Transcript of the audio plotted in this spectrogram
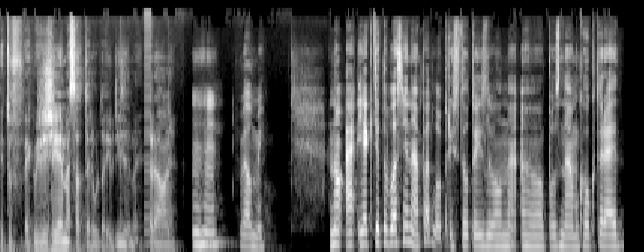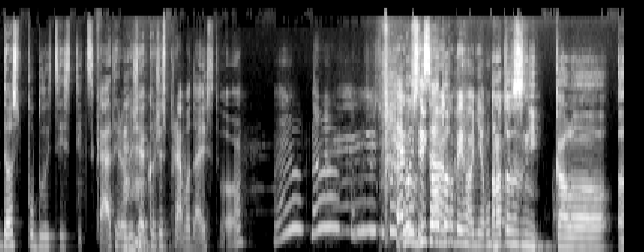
je to, f- jako, že žijeme satiru tady v té zemi, reálně. Mhm, veľmi. No a jak ťa to vlastne napadlo pri s touto jízlivou na, uh, poznámkou, ktorá je dosť publicistická? Ty robíš mm-hmm. akože spravodajstvo. Mm, no, Jak No, by si vznikalo sám to- hodil? Ono to vznikalo uh,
